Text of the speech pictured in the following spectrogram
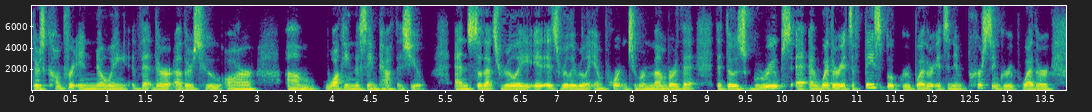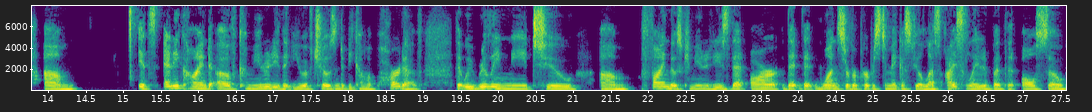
There's comfort in knowing that there are others who are um, walking the same path as you. And so that's really it's really really important to remember that that those groups and whether it's a facebook group whether it's an in-person group whether um, it's any kind of community that you have chosen to become a part of that we really need to um, find those communities that are that that one serve a purpose to make us feel less isolated but that also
